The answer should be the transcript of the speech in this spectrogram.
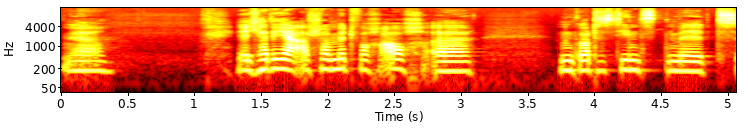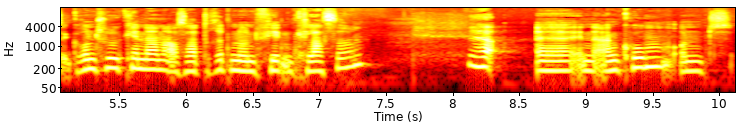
Ja. Ja, ich hatte ja Aschermittwoch auch äh, einen Gottesdienst mit Grundschulkindern aus der dritten und vierten Klasse Ja. äh, in Ankum und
